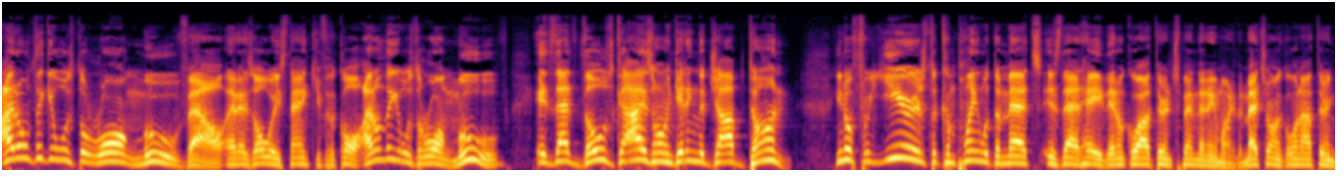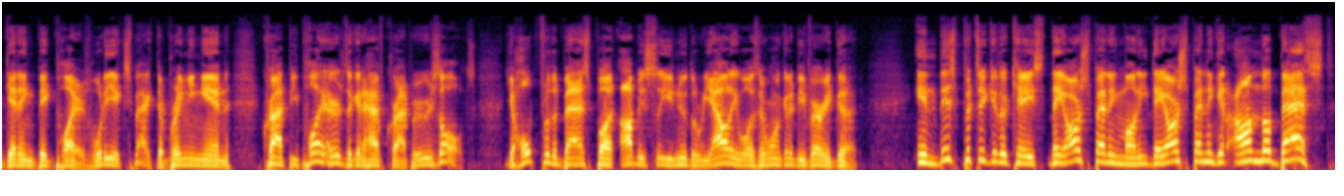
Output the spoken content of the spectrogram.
I don't think it was the wrong move, Val. And as always, thank you for the call. I don't think it was the wrong move. It's that those guys aren't getting the job done. You know, for years, the complaint with the Mets is that, hey, they don't go out there and spend any money. The Mets aren't going out there and getting big players. What do you expect? They're bringing in crappy players. They're going to have crappy results. You hope for the best, but obviously you knew the reality was they weren't going to be very good. In this particular case, they are spending money. They are spending it on the best.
